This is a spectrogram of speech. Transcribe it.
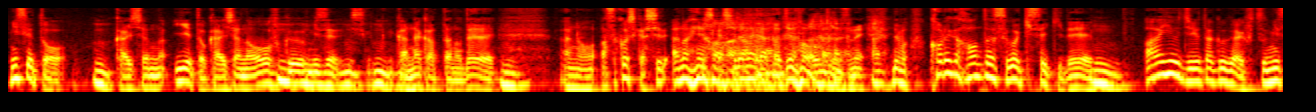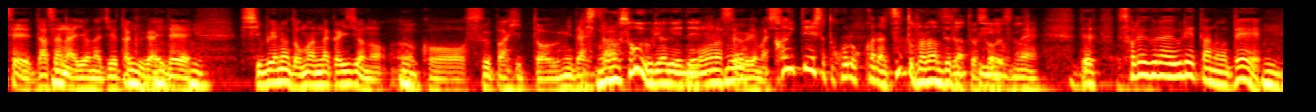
店と会社の、家と会社の往復店がなかったので、あのあそこしか知あの辺しか知らなかったっていうのが大きいですね、はい、でもこれが本当にすごい奇跡で、うん、ああいう住宅街普通店出さないような住宅街で、渋谷のど真ん中以上の、うん、こうスーパーヒットを生み出したものすごい売り上げでものすごい売れました。開店したところからずっと並んでたっていうそうですね。でそれぐらい売れたので、うん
